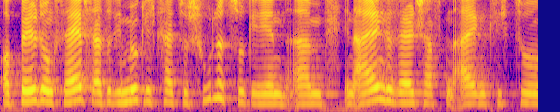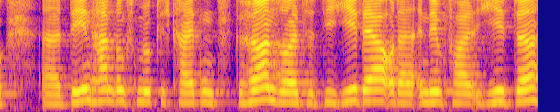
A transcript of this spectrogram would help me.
ob Bildung selbst, also die Möglichkeit zur Schule zu gehen, ähm, in allen Gesellschaften eigentlich zu äh, den Handlungsmöglichkeiten gehören sollte, die jeder oder in dem Fall jede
